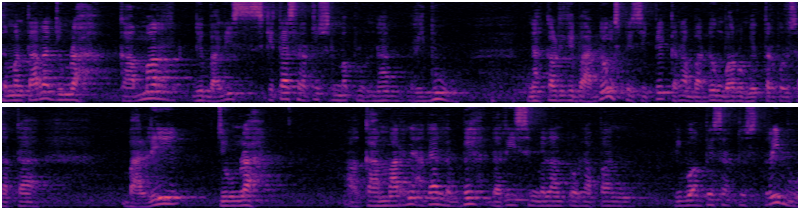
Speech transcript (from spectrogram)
Sementara jumlah kamar di Bali sekitar 156 ribu. Nah kalau di Bandung spesifik karena Bandung baru meter pariwisata Bali jumlah uh, kamarnya ada lebih dari 98 ribu sampai 100 ribu.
